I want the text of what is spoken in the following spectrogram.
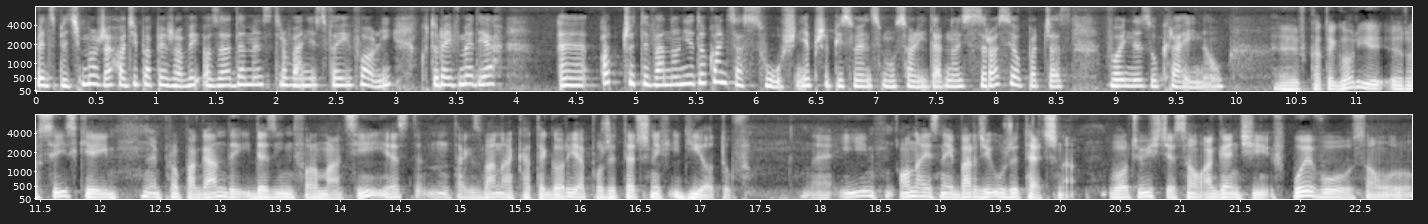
więc być może chodzi papieżowi o zademonstrowanie swojej woli, której w mediach odczytywano nie do końca słusznie, przypisując mu solidarność z Rosją podczas wojny z Ukrainą. E, w kategorii rosyjskiej propagandy i dezinformacji jest tak zwana kategoria pożytecznych idiotów. E, I ona jest najbardziej użyteczna, bo oczywiście są agenci wpływu, są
